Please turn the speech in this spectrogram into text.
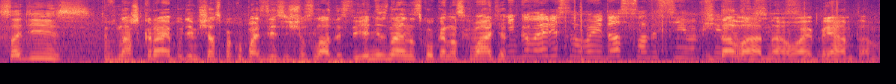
Садись. В наш край будем сейчас покупать здесь еще сладости. Я не знаю, насколько нас хватит. Не говори слово еда, сладости вообще. Да ладно, ой, прям там.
